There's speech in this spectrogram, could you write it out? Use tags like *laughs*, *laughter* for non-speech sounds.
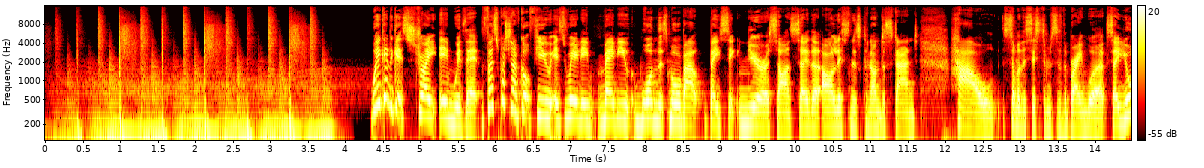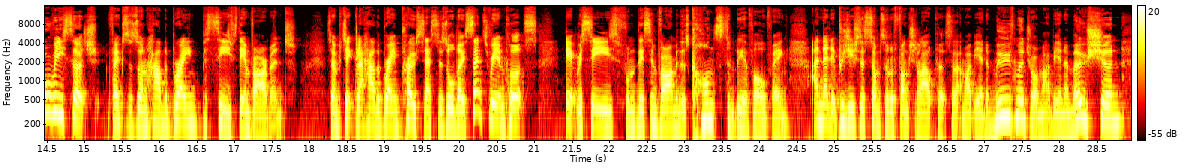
We're going to get straight in with it. The first question I've got for you is really maybe one that's more about basic neuroscience so that our listeners can understand how some of the systems of the brain work. So, your research focuses on how the brain perceives the environment. So, in particular, how the brain processes all those sensory inputs it receives from this environment that's constantly evolving. And then it produces some sort of functional output. So, that might be in a movement or it might be an emotion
